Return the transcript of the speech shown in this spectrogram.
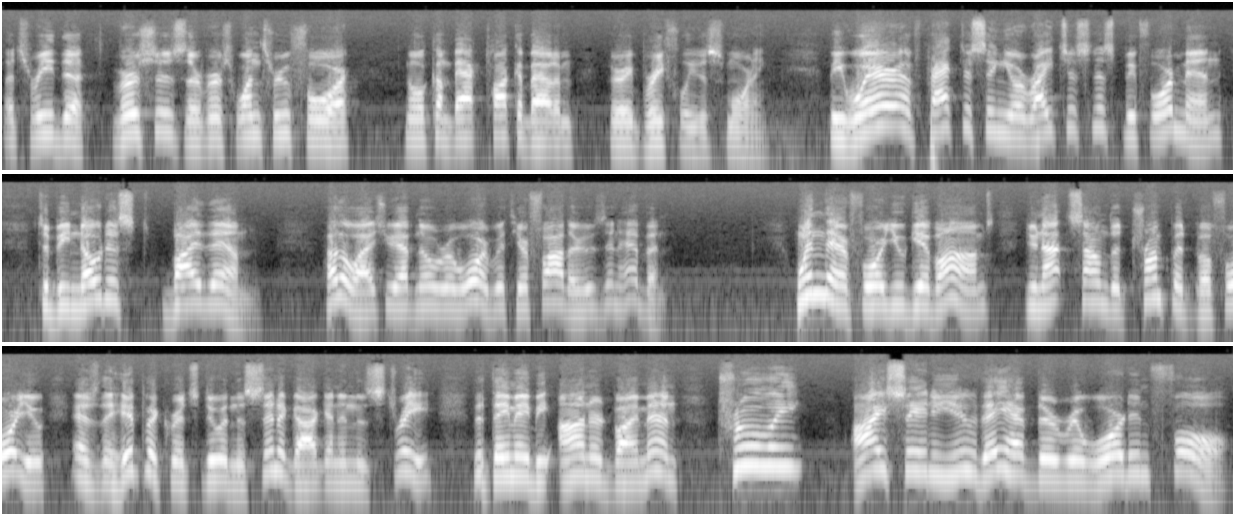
Let's read the verses. They're verse 1 through 4, and we'll come back talk about them very briefly this morning. Beware of practicing your righteousness before men to be noticed by them. Otherwise, you have no reward with your Father who's in heaven. When therefore you give alms, do not sound the trumpet before you, as the hypocrites do in the synagogue and in the street, that they may be honored by men. Truly, I say to you, they have their reward in full.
